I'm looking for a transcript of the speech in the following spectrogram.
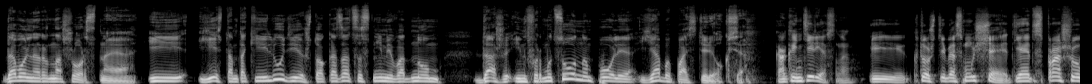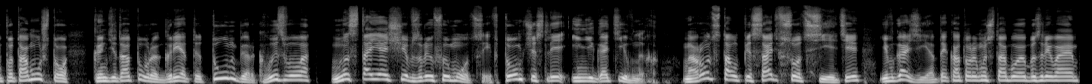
довольно разношерстная, и есть там такие люди, что оказаться с ними в одном даже информационном поле я бы поостерегся. Как интересно. И кто ж тебя смущает? Я это спрашиваю потому, что кандидатура Греты Тунберг вызвала настоящий взрыв эмоций, в том числе и негативных. Народ стал писать в соцсети и в газеты, которые мы с тобой обозреваем,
